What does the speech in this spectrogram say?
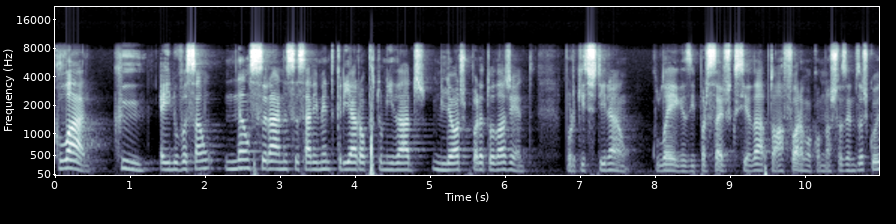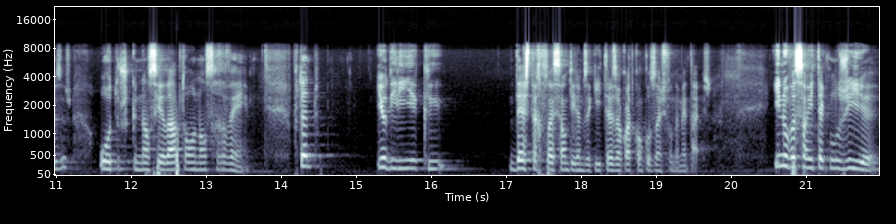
claro que a inovação não será necessariamente criar oportunidades melhores para toda a gente, porque existirão colegas e parceiros que se adaptam à forma como nós fazemos as coisas, outros que não se adaptam ou não se revêem. Portanto, eu diria que desta reflexão tiramos aqui três ou quatro conclusões fundamentais. Inovação e tecnologia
